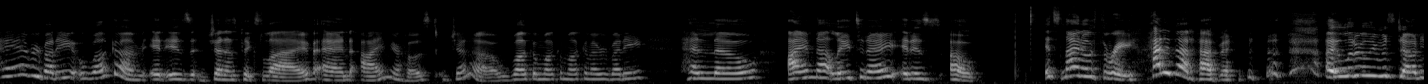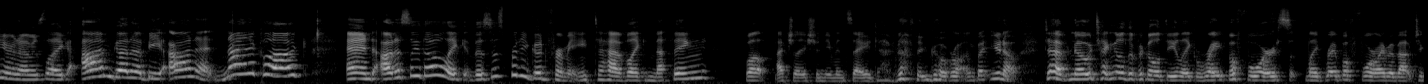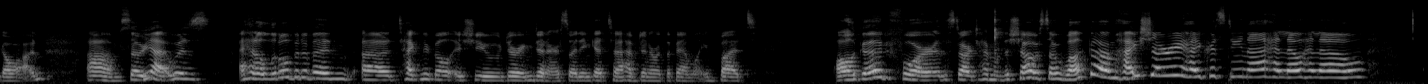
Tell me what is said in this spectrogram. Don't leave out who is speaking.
Speaker 1: hey everybody, welcome. It is Jena's Picks Live, and I'm your host, Jena. Welcome, welcome, welcome, everybody. Hello. I am not late today. It is, oh, it's 9.03. How did that happen? I literally was down here and I was like, I'm gonna be on at 9 o'clock. And honestly, though, like, this is pretty good for me to have, like, nothing well, actually, I shouldn't even say to have nothing go wrong, but you know, to have no technical difficulty like right before, like right before I'm about to go on. Um, so yeah, it was. I had a little bit of a uh, technical issue during dinner, so I didn't get to have dinner with the family, but all good for the start time of the show. So welcome. Hi Sherry. Hi Christina. Hello, hello.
